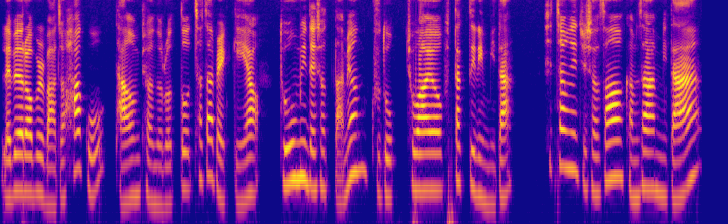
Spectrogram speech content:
레벨업을 마저 하고 다음 편으로 또 찾아뵐게요. 도움이 되셨다면 구독, 좋아요 부탁드립니다. 시청해주셔서 감사합니다.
